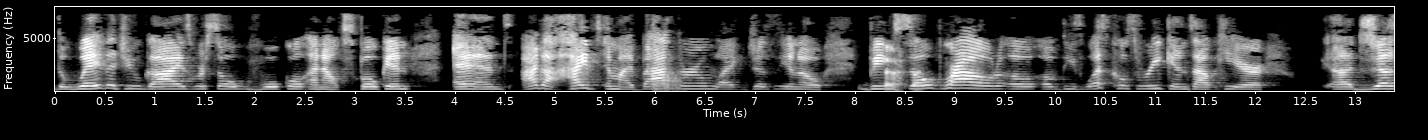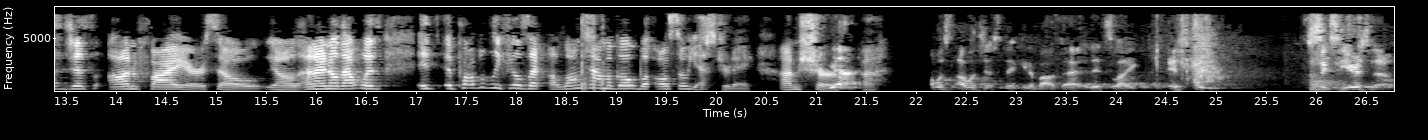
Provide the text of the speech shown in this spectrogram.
the way that you guys were so vocal and outspoken and I got hyped in my bathroom, like just, you know, being so proud of, of these West Coast Ricans out here, uh, just, just on fire. So, you know, and I know that was, it, it probably feels like a long time ago, but also yesterday, I'm sure. Yeah. Uh, I was, I was just thinking about that and it's like, it's been six years now.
